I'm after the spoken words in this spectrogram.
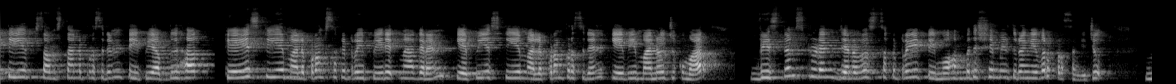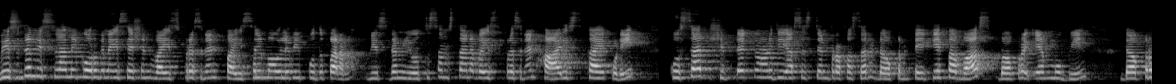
A T F സംസ്ഥാന president T P Abdul Haq K S T A Malappuram secretary P Rathnakaran K P S T A Malappuram president K V Manoj Kumar wisdom student general secretary T Muhammad Shameel തുടങ്ങിയവർ പ്രസംഗിച്ചു. Wisdom Islamic organisation vice president Faisal Moulavi Puthupparam wisdom youth സംസ്ഥാന vice president Haris Kayakkudi CUSAT ship technology assistant professor doctor T K Fawas doctor M Mubeen doctor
